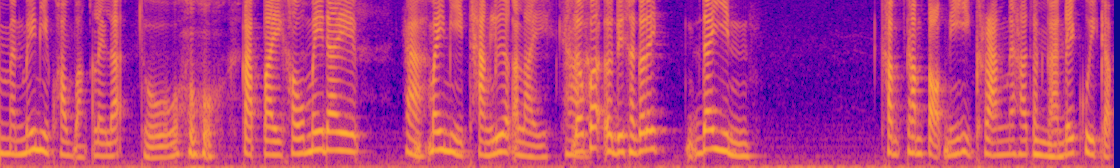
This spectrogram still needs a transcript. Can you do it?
มมันไม่มีความหวังอะไรละโถกลับไปเขาไม่ได้ค่ะไม่มีทางเลือกอะไรค่ะแล้วก็เออดิฉันก็ได้ได้ยินคำคำตอบนี้อีกครั้งนะคะ จากการได้คุยกับ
